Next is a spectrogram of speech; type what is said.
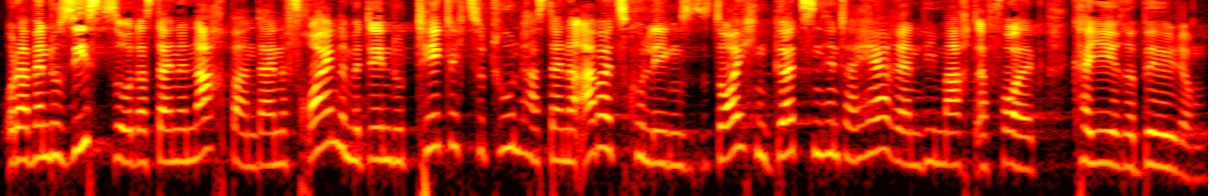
Oder wenn du siehst so, dass deine Nachbarn, deine Freunde, mit denen du täglich zu tun hast, deine Arbeitskollegen solchen Götzen hinterherrennen wie Macht, Erfolg, Karriere, Bildung.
